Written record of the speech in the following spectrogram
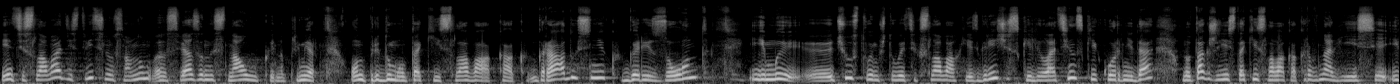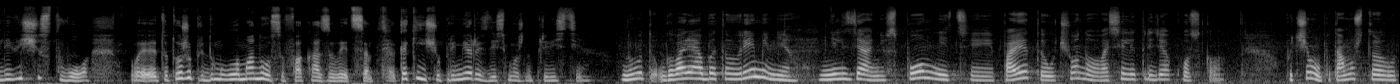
И эти слова действительно в основном связаны с наукой. Например, он придумал такие слова, как градусник, горизонт. И мы чувствуем, что в этих словах есть греческие или латинские корни, да, но также есть такие слова, как равновесие или вещество. Это тоже придумал Ломоносов, оказывается. Какие еще примеры здесь можно привести? Ну вот, говоря об этом времени, нельзя не вспомнить и поэта, и ученого Василия Тредиаковского. Почему? Потому что вот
